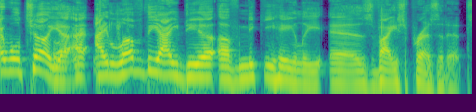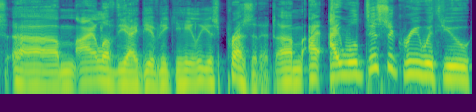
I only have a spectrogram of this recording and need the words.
I, will tell you, I, I, love the idea of Nikki Haley as vice president. Um, I love the idea of Nikki Haley as president. Um, I, I will disagree with you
